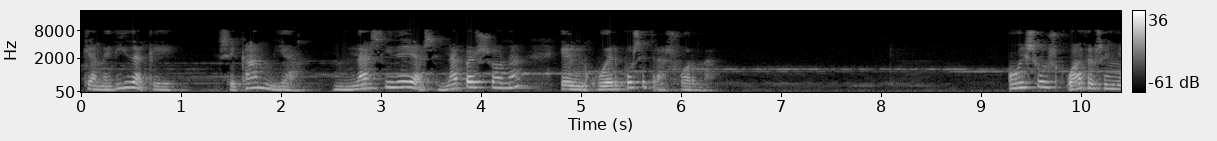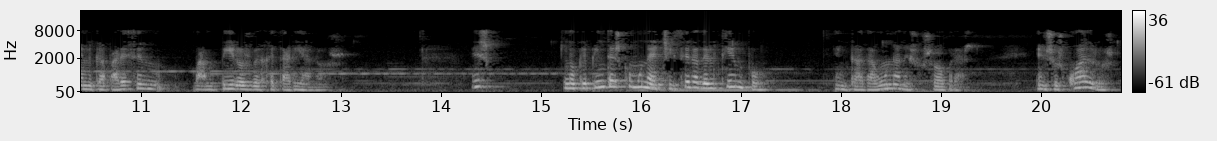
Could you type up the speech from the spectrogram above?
que a medida que se cambia las ideas en la persona, el cuerpo se transforma. O esos cuadros en el que aparecen vampiros vegetarianos. Es lo que pinta es como una hechicera del tiempo en cada una de sus obras. En sus cuadros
